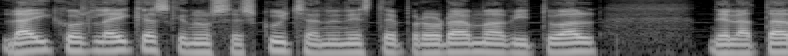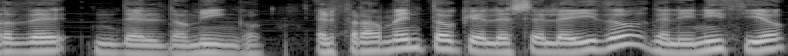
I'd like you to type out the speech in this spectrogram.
laicos, laicas que nos escuchan en este programa habitual de la tarde del domingo. El fragmento que les he leído del inicio,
